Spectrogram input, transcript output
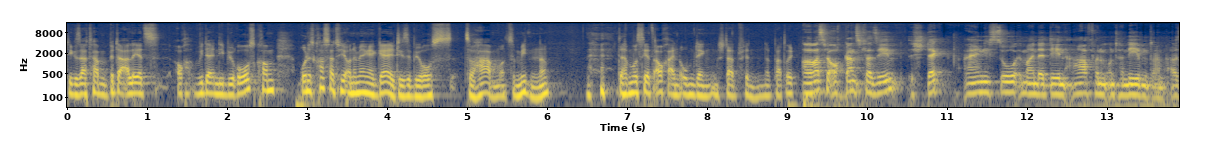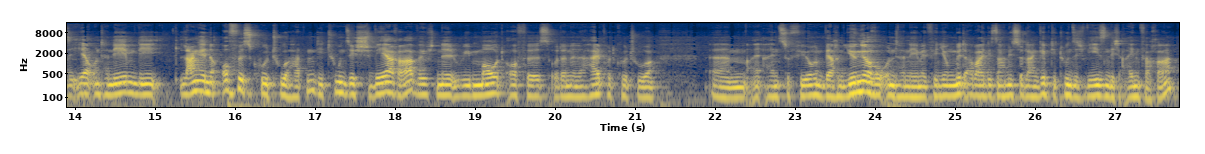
die gesagt haben, bitte alle jetzt auch wieder in die Büros kommen. Und es kostet natürlich auch eine Menge Geld, diese Büros zu haben und zu mieten. Ne? da muss jetzt auch ein Umdenken stattfinden, ne, Patrick? Aber was wir auch ganz klar sehen, steckt eigentlich so immer in der DNA von einem Unternehmen dran. Also eher Unternehmen, die lange eine Office-Kultur hatten, die tun sich schwerer, durch eine Remote-Office oder eine Hybrid-Kultur ähm, einzuführen, während jüngere Unternehmen mit vielen jungen Mitarbeitern, die es noch nicht so lange gibt, die tun sich wesentlich einfacher.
